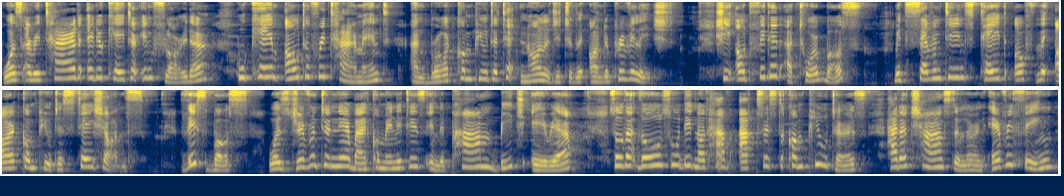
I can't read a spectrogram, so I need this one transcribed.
was a retired educator in Florida who came out of retirement and brought computer technology to the underprivileged. She outfitted a tour bus with 17 state of the art computer stations. This bus was driven to nearby communities in the Palm Beach area so that those who did not have access to computers had a chance to learn everything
